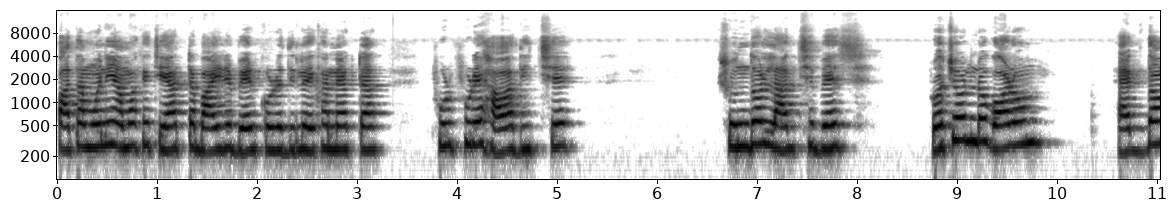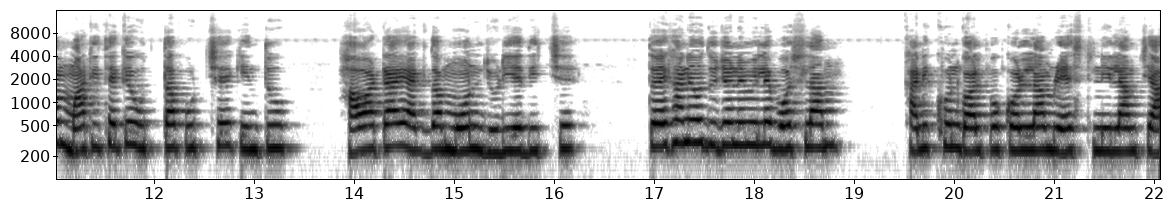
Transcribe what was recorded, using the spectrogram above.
পাতামণি আমাকে চেয়ারটা বাইরে বের করে দিল। এখানে একটা ফুরফুরে হাওয়া দিচ্ছে। সুন্দর লাগছে বেশ। প্রচণ্ড গরম। একদম মাটি থেকে উত্তাপ উঠছে, কিন্তু হাওয়াটাই একদম মন জুড়িয়ে দিচ্ছে। তো এখানেও দুজনে মিলে বসলাম। খানিকক্ষণ গল্প করলাম রেস্ট নিলাম, চা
